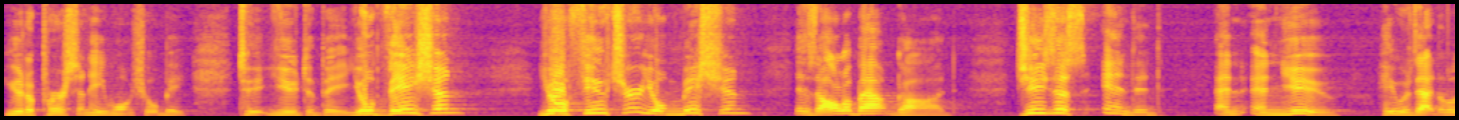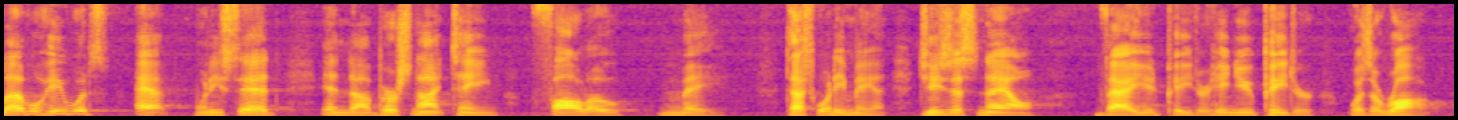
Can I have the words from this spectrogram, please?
You're the person He wants you to be. To you to be. Your vision, your future, your mission is all about God. Jesus ended and, and you he was at the level he was at when he said in uh, verse 19, Follow me. That's what he meant. Jesus now valued Peter. He knew Peter was a rock.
